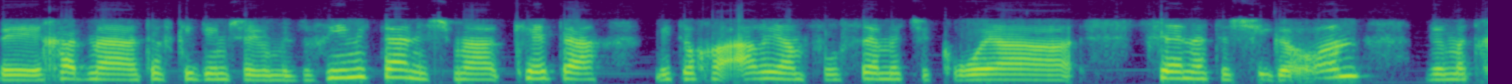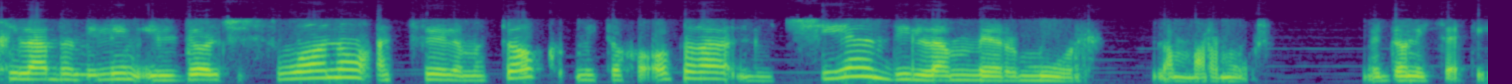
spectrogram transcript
באחד מהתפקידים שהיו מזוהים איתה, נשמע קטע מתוך האריה המפורסמת שקרויה סצנת השיגעון, ומתחילה במילים איל דולצ'ה סוונו, הצליל המתוק, מתוך האופרה לוצ'יה די למרמור, למרמור, מדוניצטי.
